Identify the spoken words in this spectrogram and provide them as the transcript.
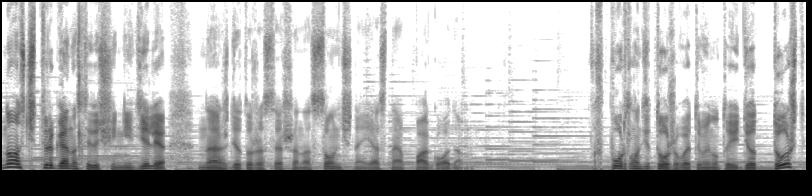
Ну а с четверга на следующей неделе нас ждет уже совершенно солнечная ясная погода. В Портленде тоже в эту минуту идет дождь,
